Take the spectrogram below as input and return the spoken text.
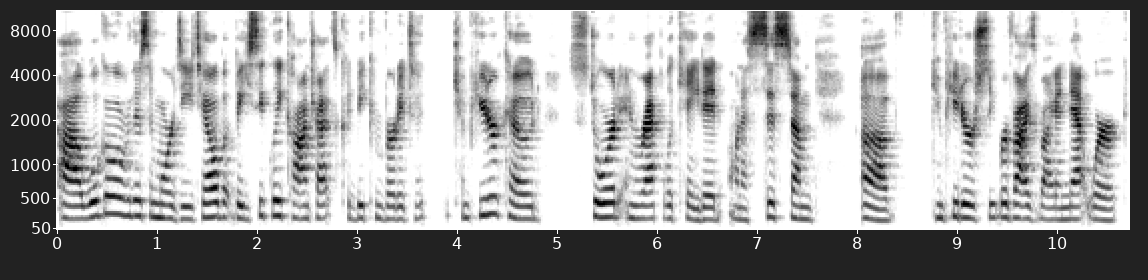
Uh, we'll go over this in more detail, but basically, contracts could be converted to computer code stored and replicated on a system of computers supervised by a network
